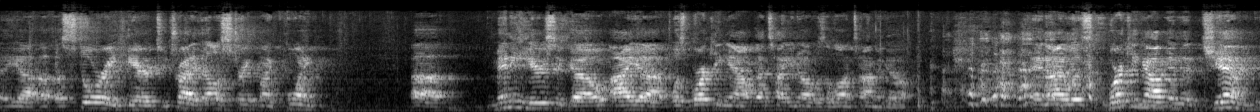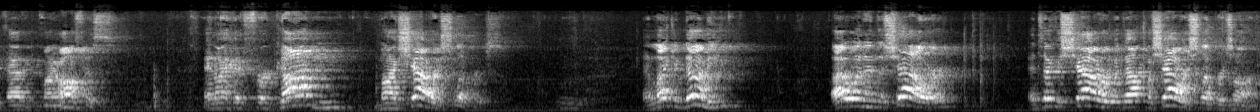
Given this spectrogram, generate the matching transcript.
a, a, uh, a story here to try to illustrate my point. Uh, many years ago, I uh, was working out. That's how you know it was a long time ago. and I was working out in the gym at my office. And I had forgotten my shower slippers. And like a dummy, I went in the shower and took a shower without my shower slippers on.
